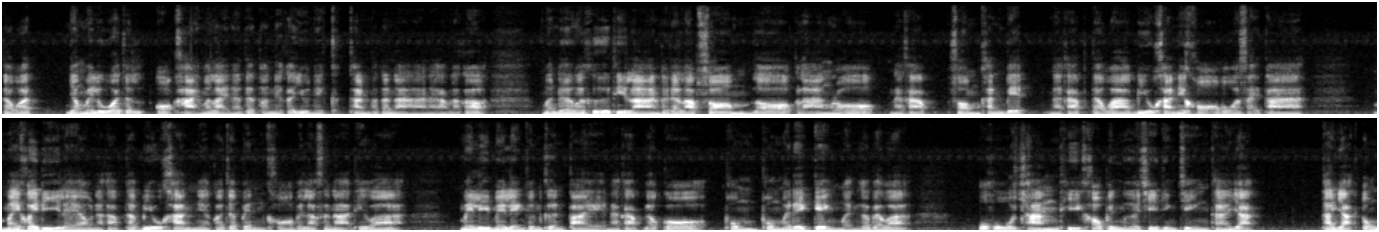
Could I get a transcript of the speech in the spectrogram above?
แต่ว่ายังไม่รู้ว่าจะออกขายเมื่อไหร่นะ แต่ตอนนี้ก็อยู่ในขั้นพัฒนานะครับ แล้วก็เหมือนเดิมก็คือที่ร้านก็จะรับซ่อมลอกล้างรอกนะครับ ซ่อมคันเบ็ดนะครับ แต่ว่าบิ้วคันนี่ขอเพราะว่าสายตาไม่ค่อยดีแล้วนะครับ ถ้าบิ้วคันเนี่ยก็จะเป็นขอเป็นลักษณะที่ว่าไม่รีบไม่เร่งจนเกินไปนะครับ แล้วก็ ผมผมไม่ได้เก่งเหมือนกับแบบว่า โอ้โหช่างที่เขาเป็นมืออาชีพจริง ๆ ถ้าอยากถ้าอยากตรง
